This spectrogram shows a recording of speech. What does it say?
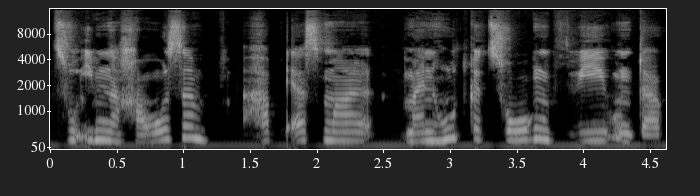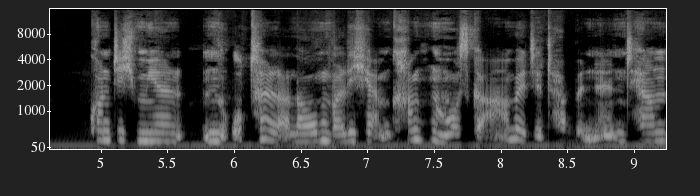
zu ihm nach Hause, habe erstmal meinen Hut gezogen, wie und da konnte ich mir ein Urteil erlauben, weil ich ja im Krankenhaus gearbeitet habe in intern,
